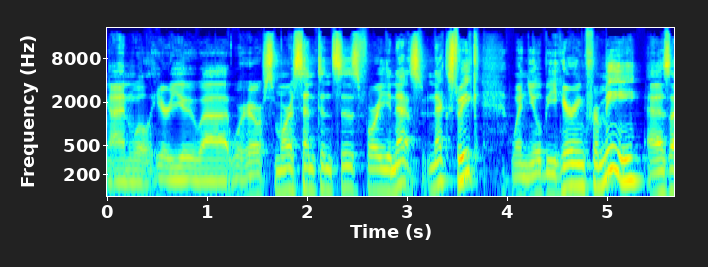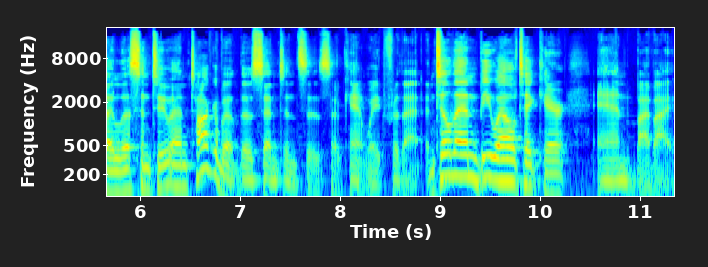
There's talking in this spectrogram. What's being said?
and we'll hear you. Uh, we'll hear some more sentences for you next next week when you'll be hearing from me as I listen to and talk about those sentences. So can't wait for that. Until then, be well, take care, and bye bye.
